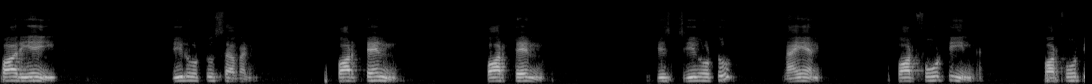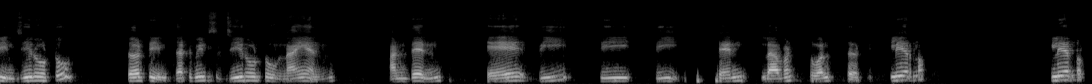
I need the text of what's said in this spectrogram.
for 8 0 to 7 for 10 for 10 it is 0 to 9 for 14 for 14 0 to 13 that means 0 to 9 and then a b c d. 10 11 12 13 clear now clear now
